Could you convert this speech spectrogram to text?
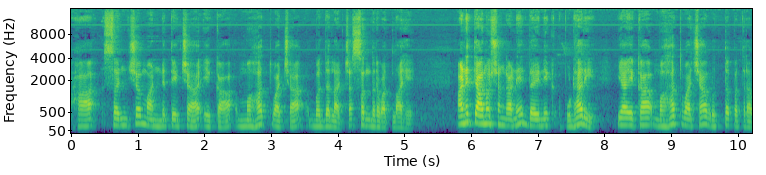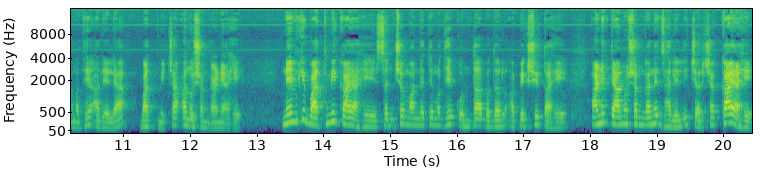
हा संच मान्यतेच्या एका महत्त्वाच्या बदलाच्या संदर्भातला आहे. आणि त्या अनुषंगाने दैनिक पुढारी या एका महत्त्वाच्या वृत्तपत्रामध्ये आलेल्या बातमीच्या अनुषंगाने आहे. नेमकी बातमी काय आहे? संच मान्यतेमध्ये कोणता बदल अपेक्षित आहे? आणि त्या अनुषंगाने झालेली चर्चा काय आहे?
